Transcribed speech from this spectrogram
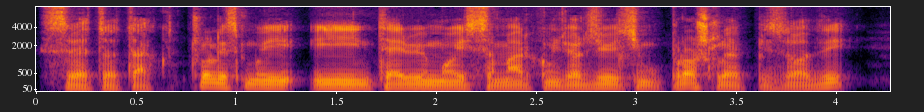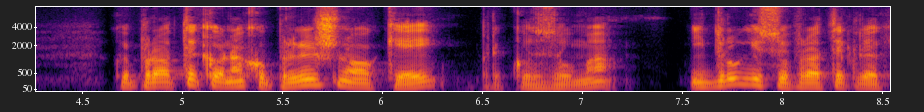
sve to tako. Čuli smo i, i intervju moji sa Markom Đorđevićem u prošloj epizodi, koji je protekao onako prilično ok, preko Zuma, i drugi su protekli ok,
